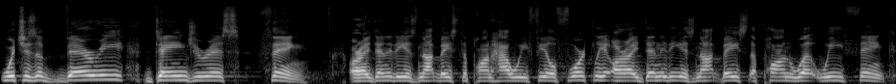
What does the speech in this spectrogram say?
which is a very dangerous thing. Our identity is not based upon how we feel. Fourthly, our identity is not based upon what we think.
